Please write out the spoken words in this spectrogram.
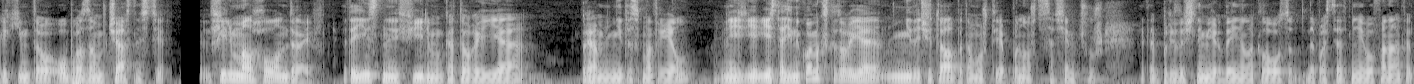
каким-то образом в частности. Фильм «Малхолланд Драйв» — это единственный фильм, который я прям не досмотрел. Есть один комикс, который я не дочитал, потому что я понял, что совсем чушь. Это «Призрачный мир» Дэниела Клоуза, да простят меня его фанаты.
